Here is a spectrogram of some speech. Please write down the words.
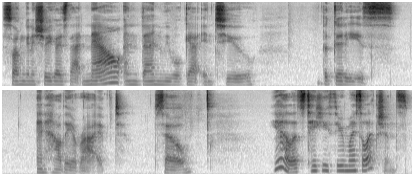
So I'm gonna show you guys that now and then we will get into the goodies and how they arrived. So yeah, let's take you through my selections.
